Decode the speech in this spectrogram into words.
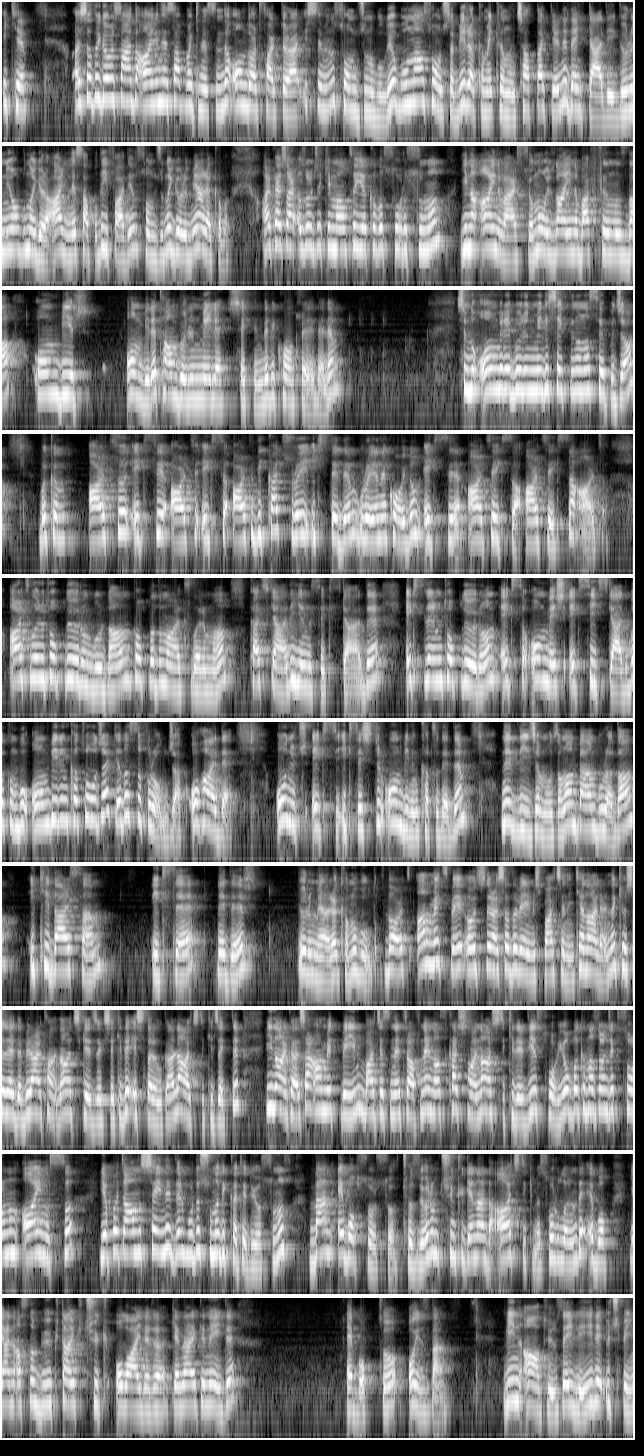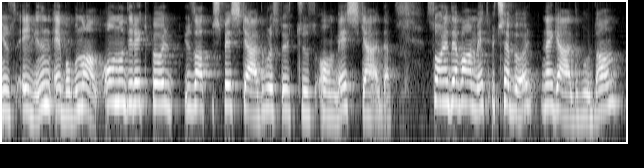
2. Aşağıda görselde Aylin hesap makinesinde 14 faktörel işleminin sonucunu buluyor. Bulunan sonuçta bir rakam ekranın çatlak yerine denk geldiği görünüyor. Buna göre Aylin hesapladığı ifadenin sonucunda görünmeyen rakamı. Arkadaşlar az önceki mantığı yakala sorusunun yine aynı versiyonu. O yüzden yine baktığımızda 11 11'e tam bölünmeli şeklinde bir kontrol edelim. Şimdi 11'e bölünmeli şeklini nasıl yapacağım? Bakın artı, eksi, artı, eksi, artı dikkat şuraya x dedim. Buraya ne koydum? Eksi, artı, eksi, artı, eksi, artı. Artıları topluyorum buradan. Topladım artılarımı. Kaç geldi? 28 geldi. Eksilerimi topluyorum. Eksi 15 eksi x geldi. Bakın bu 11'in katı olacak ya da 0 olacak. O halde 13 eksi x eşittir 11'in katı dedim. Ne diyeceğim o zaman? Ben buradan 2 dersem x'e nedir? Görünmeyen rakamı buldum. 4. Ahmet Bey ölçüleri aşağıda verilmiş bahçenin kenarlarına köşeleri de birer tane ağaç gelecek şekilde eşit aralıklarla ağaç dikecektir. Yine arkadaşlar Ahmet Bey'in bahçesinin etrafına en az kaç tane ağaç dikilir diye soruyor. Bakın az önceki sorunun aynısı. Yapacağınız şey nedir? Burada şuna dikkat ediyorsunuz. Ben EBOB sorusu çözüyorum. Çünkü genelde ağaç dikme sorularında EBOB yani aslında büyükten küçük olayları genellikle neydi? EBOB'tu. O yüzden 1650 ile 3150'nin EBOB'unu al. Ona direkt böl 165 geldi. Burası da 315 geldi. Sonra devam et. 3'e böl. Ne geldi buradan?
